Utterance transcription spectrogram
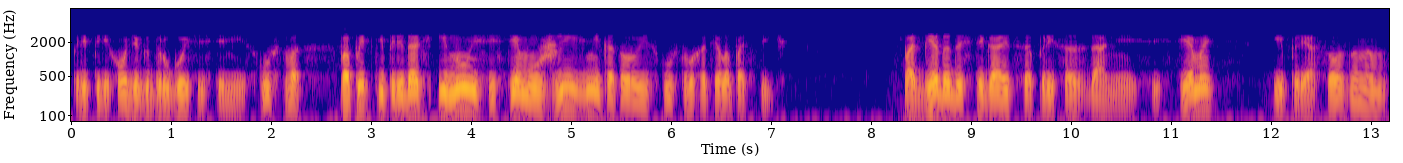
при переходе к другой системе искусства, попытки передать иную систему жизни, которую искусство хотело постичь. Победа достигается при создании системы и при осознанном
